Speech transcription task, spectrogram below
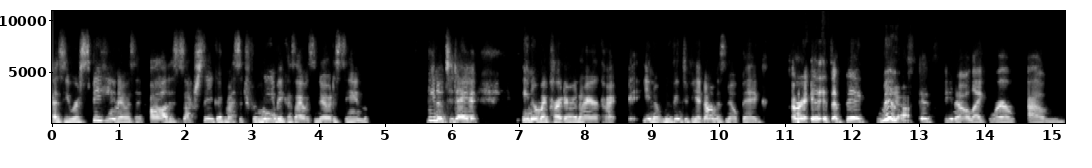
as you were speaking, I was like, oh, this is actually a good message for me because I was noticing, you know, Mm. today, you know, my partner and I are kind, you know, moving to Vietnam is no big, or it, it's a big Yeah. move. It's, you know, like we're um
